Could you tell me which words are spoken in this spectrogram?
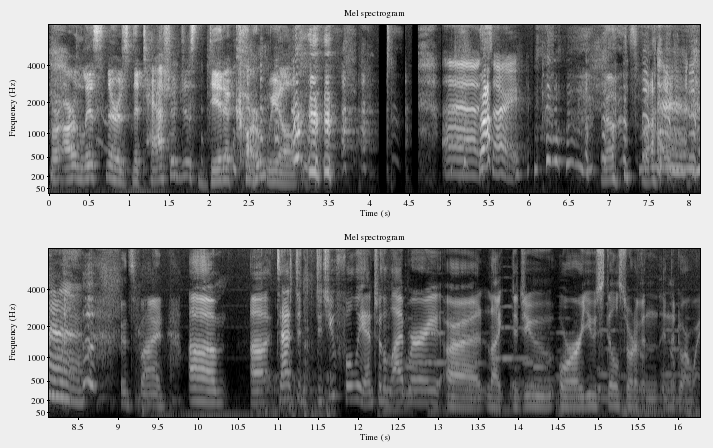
for our listeners, Natasha just did a cartwheel. uh, sorry. No, it's fine. it's fine. Um, uh, Tash, did, did you fully enter the library, or like, did you, or are you still sort of in, in the doorway?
